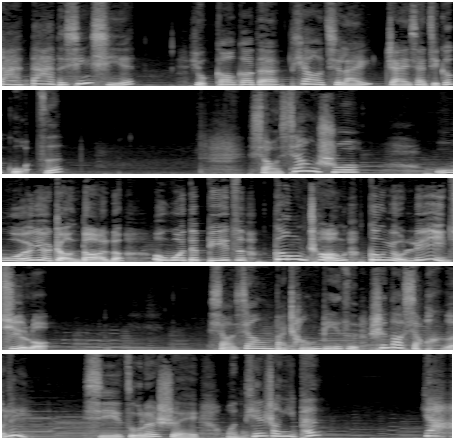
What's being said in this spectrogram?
大大的新鞋。又高高的跳起来，摘下几个果子。小象说：“我也长大了，我的鼻子更长，更有力气了。”小象把长鼻子伸到小河里，吸足了水，往天上一喷，呀，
